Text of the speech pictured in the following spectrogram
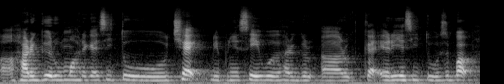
uh, harga rumah dekat situ, check dia punya sewa harga uh, kat area situ sebab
